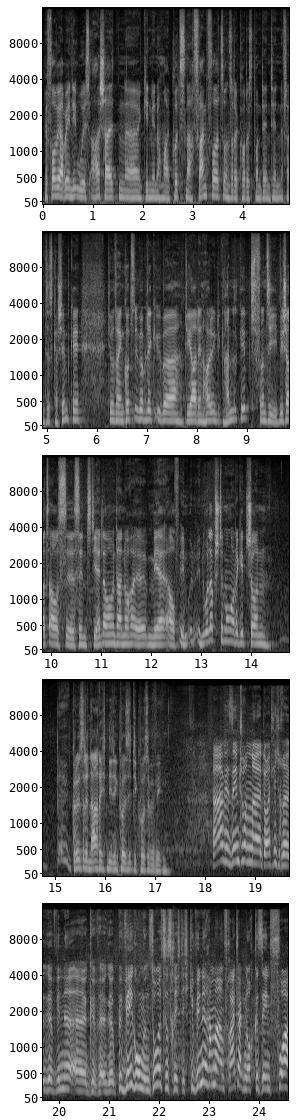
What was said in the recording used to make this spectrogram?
bevor wir aber in die USA schalten, äh, gehen wir nochmal kurz nach Frankfurt zu unserer Korrespondentin Franziska Schimpke, die uns einen kurzen Überblick über die, ja, den heutigen Handel gibt. Franzi, wie schaut es aus? Äh, sind die Händler momentan noch äh, mehr auf, in, in Urlaubsstimmung oder gibt es schon äh, größere Nachrichten, die den Kurse, die Kurse bewegen? Ja, wir sehen schon äh, deutlichere Gewinne, äh, Ge Bewegungen. So ist es richtig. Gewinne haben wir am Freitag noch gesehen vor,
